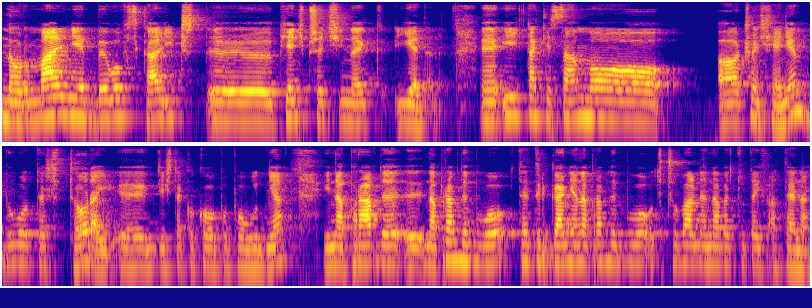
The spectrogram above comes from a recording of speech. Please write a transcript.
Normalnie było w skali czt- y, 5,1. Y, I takie samo a trzęsienie było też wczoraj, y, gdzieś tak około popołudnia. I naprawdę, y, naprawdę było, te drgania naprawdę było odczuwalne nawet tutaj w Atenach,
